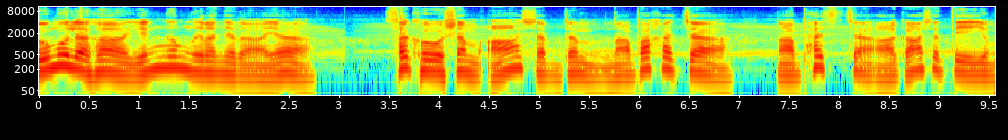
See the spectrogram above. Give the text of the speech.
തുമുലഹ എങ്ങും നിറഞ്ഞതായ സഘോഷം ആ ശബ്ദം നഭഹച്ച നഭശ്ച ആകാശത്തെയും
